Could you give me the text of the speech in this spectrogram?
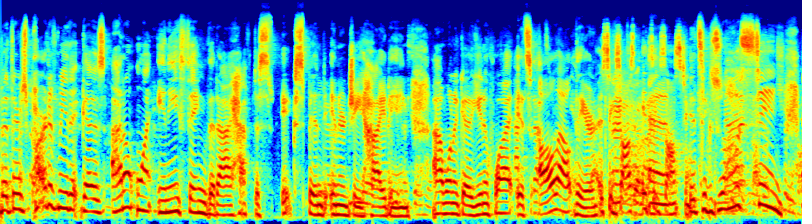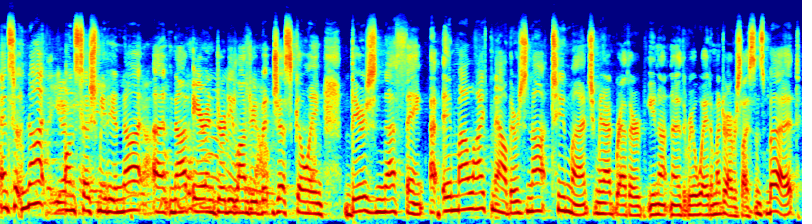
But there's part of me that goes, I don't want anything that I have to s- expend energy hiding. I want to go, you know what? It's all out there. It's exhausting. It's exhausting. It's exhausting. And so, not on social media, not uh, not airing dirty laundry, but just going. There's nothing uh, in my life now. There's not too much. I mean, I'd rather you not know the real weight of my driver's license, but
